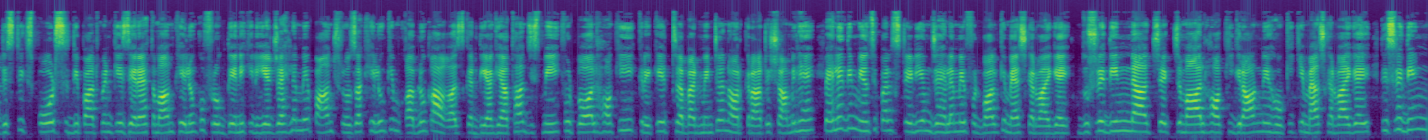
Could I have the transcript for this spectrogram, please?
डिस्ट्रिक्ट स्पोर्ट्स डिपार्टमेंट के जेर तमाम खेलों को फ़रोग देने के लिए जहलम में पाँच रोज़ा खेलों के मुकाबलों का आगाज़ कर दिया गया था, जिसमें फुटबॉल हॉकी क्रिकेट बैडमिंटन और कराटे शामिल हैं। पहले दिन म्यूनसिपल स्टेडियम जहलम में फुटबॉल के मैच करवाए गए। दूसरे दिन चक जमाल हॉकी ग्राउंड में हॉकी के मैच करवाए गए। तीसरे दिन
